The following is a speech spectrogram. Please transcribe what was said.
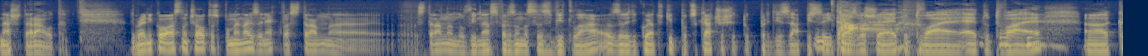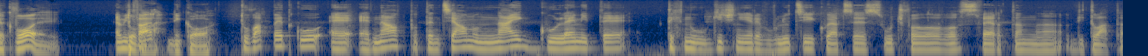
нашата работа. Добре, Никола, аз началото споменах за някаква странна, странна новина, свързана с Витла, заради която ти подскачаше тук преди записа и Да. казваше ето това е, ето това е. А, какво е Ами това, това е Никола? Това, Петко, е една от потенциално най-големите технологични революции, която се е случвала в сферата на витлата.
